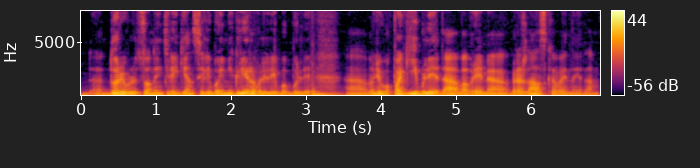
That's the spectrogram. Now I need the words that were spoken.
дореволюционной интеллигенции либо эмигрировали, либо были, э, либо погибли, да, во время гражданской войны, там,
